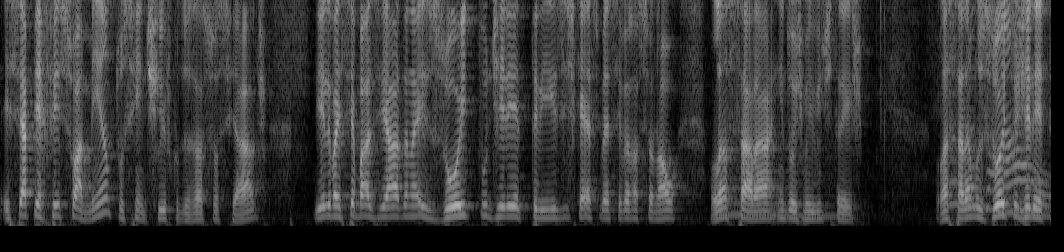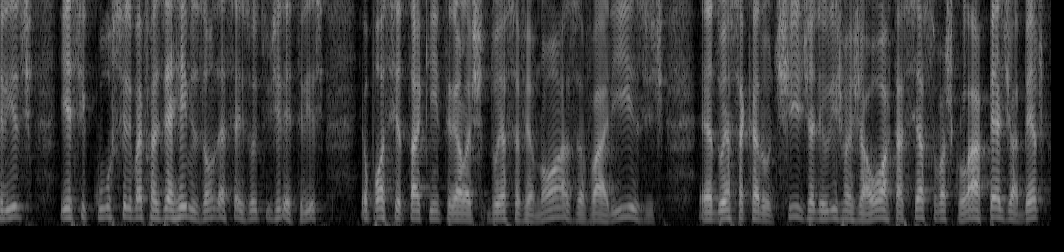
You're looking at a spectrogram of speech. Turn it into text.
esse aperfeiçoamento científico dos associados. E ele vai ser baseado nas oito diretrizes que a SBSV Nacional lançará em 2023. Lançaremos oito diretrizes e esse curso ele vai fazer a revisão dessas oito diretrizes. Eu posso citar aqui entre elas doença venosa, varizes, eh, doença carotídea, aneurisma de aorta, acesso vascular, pé diabético,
